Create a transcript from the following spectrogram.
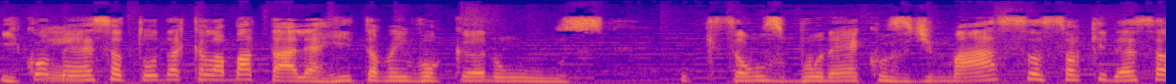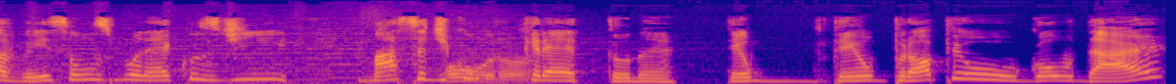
E começa toda aquela batalha. A Rita vai invocando uns. que são os bonecos de massa, só que dessa vez são os bonecos de massa de Ouro. concreto, né? Tem o, tem o próprio Goldar,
